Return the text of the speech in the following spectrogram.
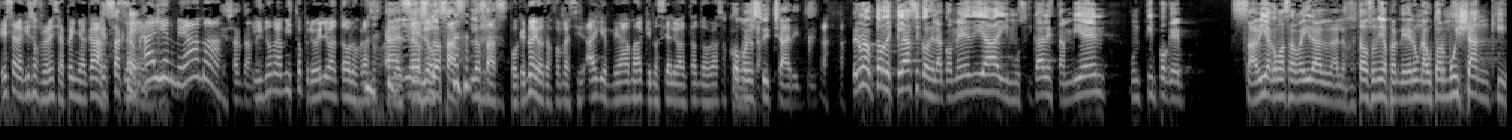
Esa es la que hizo Florencia Peña acá. exactamente, ¿Alguien me ama? exactamente. Y no me han visto, pero he levantado los brazos Ah, al los, cielo. los as, los as. Porque no hay otra forma de decir alguien me ama que no sea levantando los brazos como, como en ella. Sweet Charity. Pero un autor de clásicos de la comedia y musicales también, un tipo que sabía cómo hacer reír a, a los Estados Unidos, prácticamente era un autor muy yankee,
